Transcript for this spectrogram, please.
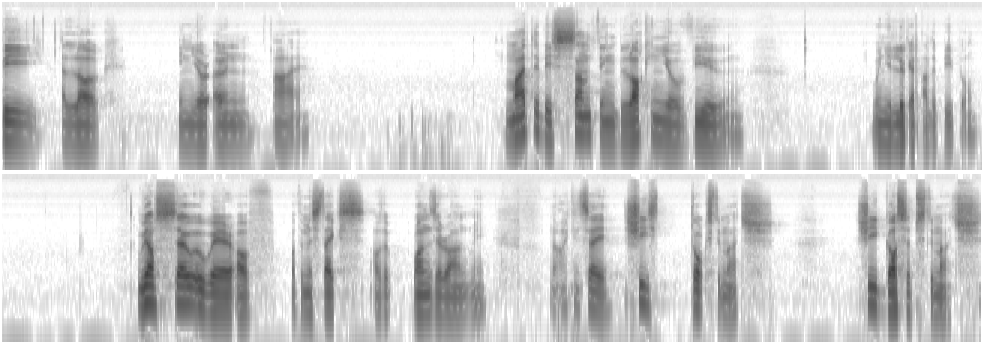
be a log in your own eye? Might there be something blocking your view when you look at other people? We are so aware of, of the mistakes of the ones around me. Now, I can say, she talks too much. She gossips too much.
